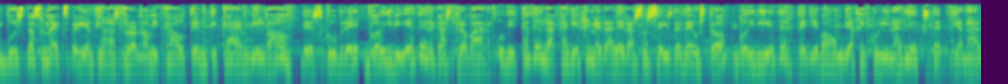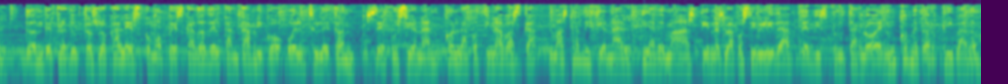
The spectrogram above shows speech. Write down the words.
¿Buscas una experiencia gastronómica auténtica en Bilbao? Descubre Goirieder Gastrobar. Ubicado en la calle General Eraso 6 de Deusto, Goirieder te lleva a un viaje culinario excepcional, donde productos locales como pescado del Cantábrico o el chuletón se fusionan con la cocina vasca más tradicional y además tienes la posibilidad de disfrutarlo en un comedor privado.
